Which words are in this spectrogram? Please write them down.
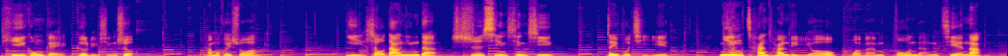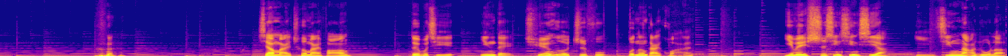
提供给各旅行社，他们会说已收到您的失信信息，对不起。您参团旅游，我们不能接纳。呵呵，想买车买房，对不起，您得全额支付，不能贷款，因为失信信息啊已经纳入了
